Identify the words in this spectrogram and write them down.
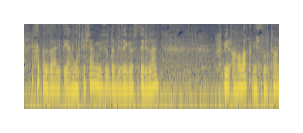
özellikle yani muhteşem yüzyılda bize gösterilen bir ağlak bir sultan.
